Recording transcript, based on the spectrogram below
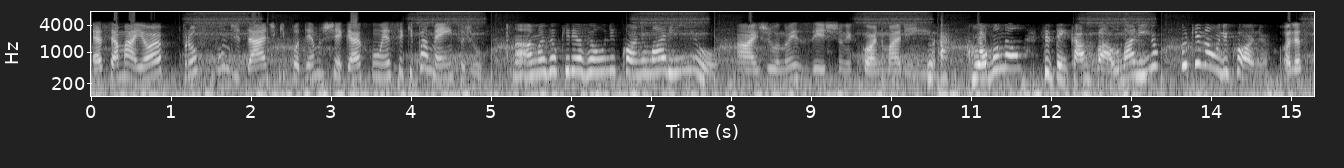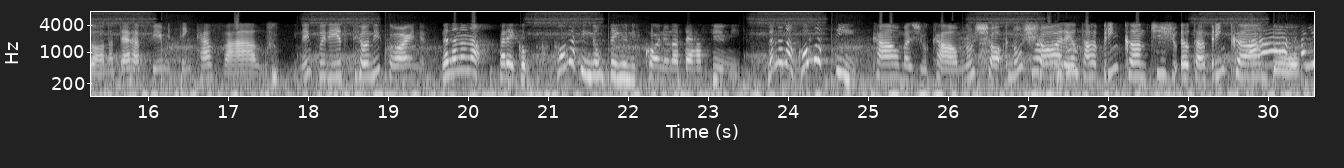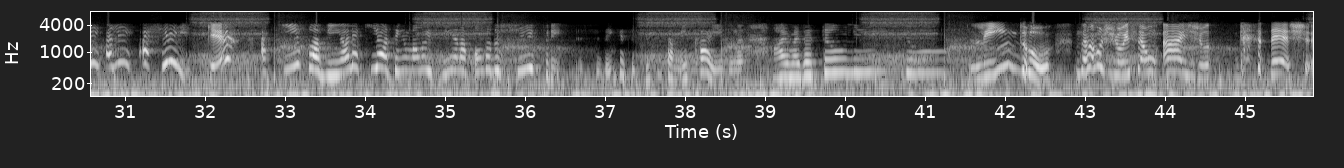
Essa é a maior profundidade que podemos chegar com esse equipamento, Ju. Ah, mas eu queria ver um unicórnio marinho. Ai, Ju, não existe unicórnio marinho. Ah, como não? Se tem cavalo marinho, por que não unicórnio? Olha só, na terra firme tem cavalo. Nem por isso tem unicórnio. Não, não, não, não. Peraí, como, como assim não tem unicórnio na terra firme? Não, não, não, como assim? Calma, Ju, calma. Não, cho não chora, eu tava brincando, te eu tava brincando. Ah, ali, ali, achei! Quê? Aqui, Flavinha, olha aqui, ó, tem uma luzinha na ponta do chifre. Se bem que esse chifre tá meio caído, né? Ai, mas é tão lindo. Lindo? Não, Ju, isso é um... Ai, Ju, deixa.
